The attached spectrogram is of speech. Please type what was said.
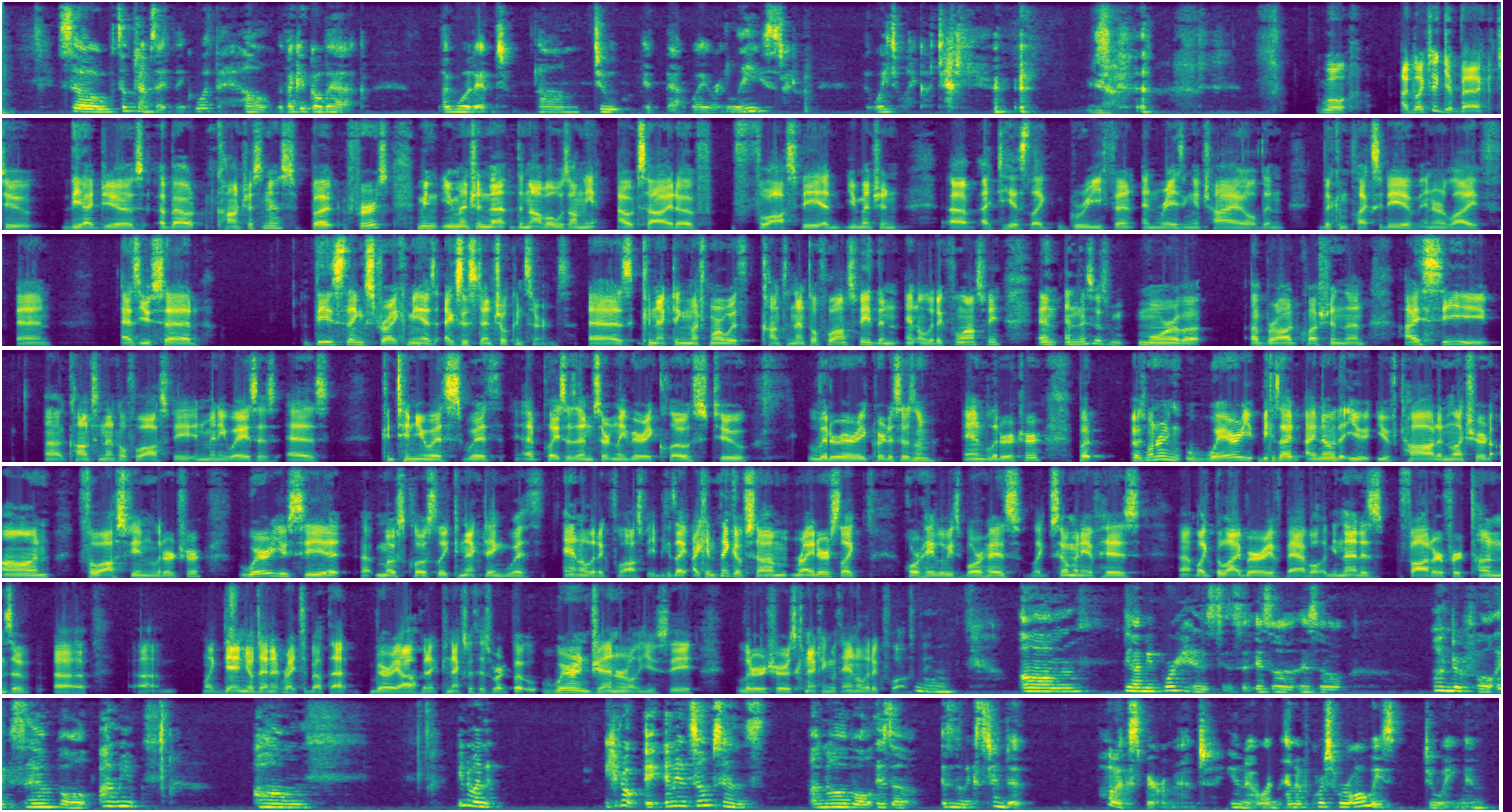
So sometimes I think, what the hell? If I could go back, I wouldn't um, do it that way, or at least I don't wait till I go down. Yeah. well, I'd like to get back to the ideas about consciousness, but first, I mean, you mentioned that the novel was on the outside of philosophy, and you mentioned uh, ideas like grief and, and raising a child and the complexity of inner life. And as you said, these things strike me as existential concerns, as connecting much more with continental philosophy than analytic philosophy. And and this is more of a a broad question. Then I see uh, continental philosophy in many ways as as continuous with at places and certainly very close to literary criticism and literature. But I was wondering where you because I I know that you you've taught and lectured on philosophy and literature where you see it uh, most closely connecting with analytic philosophy because I, I can think of some writers like jorge luis borges like so many of his uh, like the Library of Babel. I mean, that is fodder for tons of. Uh, um, like Daniel Dennett writes about that very often. It connects with his work. But where in general you see literature is connecting with analytic philosophy? Mm. Um, yeah, I mean, Borges is, is a is a wonderful example. I mean, um, you know, and you know, and in some sense, a novel is a is an extended thought experiment. You know, and, and of course, we're always doing in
